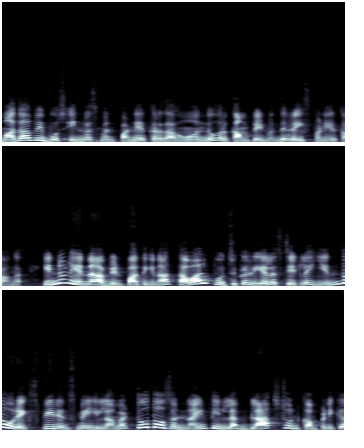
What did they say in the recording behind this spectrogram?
மதாபி பூஜ் இன்வெஸ்ட்மெண்ட் பண்ணியிருக்கிறதாகவும் வந்து ஒரு கம்ப்ளைண்ட் வந்து ரைஸ் பண்ணியிருக்காங்க இன்னொன்று என்ன அப்படின்னு பார்த்தீங்கன்னா தவால் பூச்சுக்கு ரியல் எஸ்டேட்ல எந்த ஒரு எக்ஸ்பீரியன்ஸுமே இல்லாம டூ தௌசண்ட் நைன்டீன்ல பிளாக் ஸ்டோன் கம்பெனிக்கு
